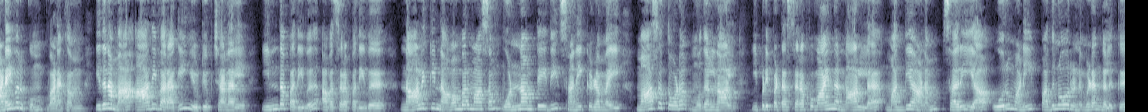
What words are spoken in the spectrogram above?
அனைவருக்கும் வணக்கம். இது நம்ம ஆதிவராகி யூடியூப் சேனல். இந்த பதிவு அவசர பதிவு. நாளைக்கு நவம்பர் மாதம் ஒன்றாம் தேதி சனிக்கிழமை மாசத்தோட முதல் நாள். இப்படிப்பட்ட சிறப்பு வாய்ந்த நாளில் மத்தியானம் சரியாக ஒரு மணி பதினோரு நிமிடங்களுக்கு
